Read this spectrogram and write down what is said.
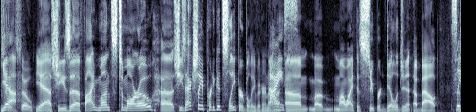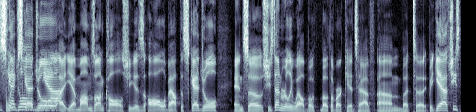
Yeah. And so. yeah, she's uh, five months tomorrow. Uh, she's actually a pretty good sleeper, believe it or not. Nice. Um, my, my wife is super diligent about Sleep the sleep schedule, schedule. yeah. Uh, yeah, mom's on call. She is all about the schedule. And so she's done really well. Both both of our kids have. Um, but uh, but yeah, she's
